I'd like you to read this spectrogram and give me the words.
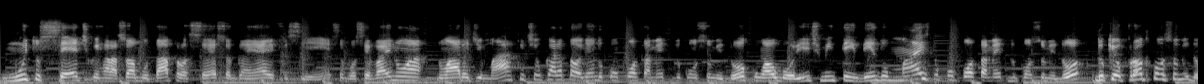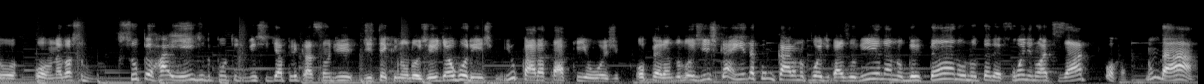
muito cético em relação a mudar processo, a ganhar eficiência. Você vai numa, numa área de marketing, o cara está olhando o comportamento do consumidor com o algoritmo, entendendo mais do comportamento do consumidor do que o próprio consumidor. Pô, um negócio super high-end do ponto de vista de aplicação de, de tecnologia e de algoritmo. E o cara está aqui hoje operando logística ainda com um cara no pôr de gasolina, no gritando, no telefone, no WhatsApp. Porra, não dá.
